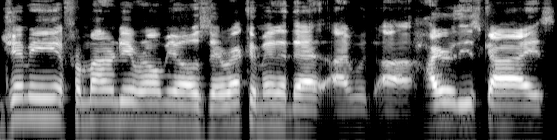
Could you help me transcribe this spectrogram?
Jimmy from Modern Day Romeos. They recommended that I would uh, hire these guys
